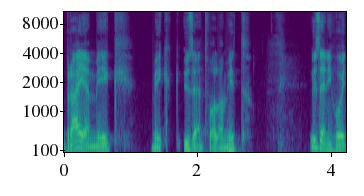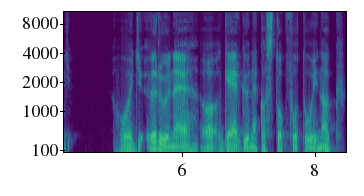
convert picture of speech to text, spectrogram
Brian még, még üzent valamit. Üzeni, hogy, hogy örülne a Gergőnek a stockfotóinak,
